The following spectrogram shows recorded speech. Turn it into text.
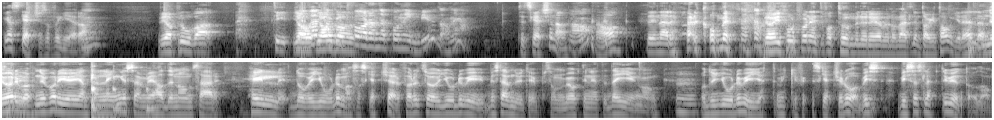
vilka sketcher som fungerar. Mm. Vi har provat... Jag, Jag, väntar jag fortfarande på en inbjudan. Ja. till sketcherna? Ja. Ja, det är när det väl kommer. Vi har ju fortfarande inte fått tummen ur röven och verkligen tagit tag i det heller. Nu, har det, var- nu var det ju egentligen länge sedan vi hade någon så här helg då vi gjorde massa sketcher. Förut så gjorde vi, bestämde vi typ som vi åkte ner till dig en gång. Och då gjorde vi jättemycket sketcher då. Visst, vissa släppte vi ju inte av dem.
